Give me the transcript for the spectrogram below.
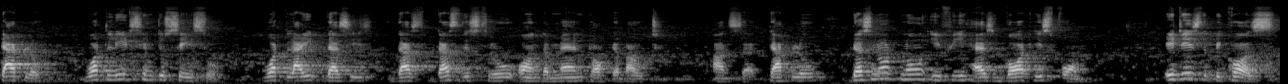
Taplow. What leads him to say so? What light does he does does this throw on the man talked about? Answer. Taplow does not know if he has got his form. It is because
